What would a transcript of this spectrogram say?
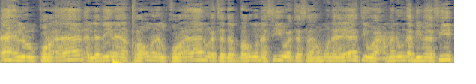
أهل القرآن الذين يقرؤون القرآن ويتدبرون فيه وتفهمون آياته ويعملون بما فيه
